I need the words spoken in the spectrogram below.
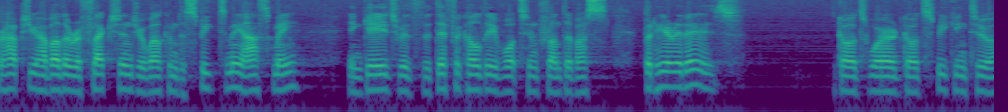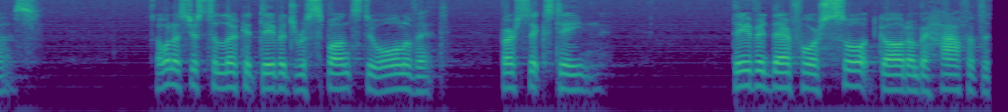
Perhaps you have other reflections. You're welcome to speak to me, ask me, engage with the difficulty of what's in front of us. But here it is God's Word, God speaking to us. I want us just to look at David's response to all of it. Verse 16 David therefore sought God on behalf of the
